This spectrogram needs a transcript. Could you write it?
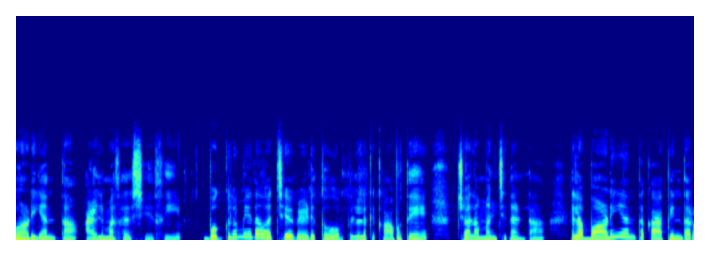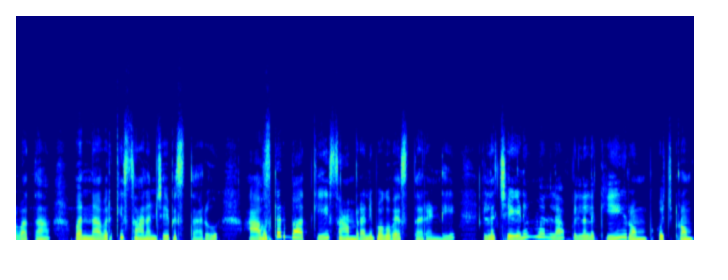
బాడీ అంతా ఆయిల్ మసాజ్ చేసి బొగ్గుల మీద వచ్చే వేడితో పిల్లలకి కాపితే చాలా మంచిదంట. ఇలా బాడీ అంతా కాపిన తర్వాత వన్ అవర్కి స్నానం చేపిస్తారు. ఆఫ్టర్ బాత్కి సాంబ్రాణి పొగ వేస్తారండి. ఇలా చేయడం వల్ల పిల్లలకి రొంప రొంప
